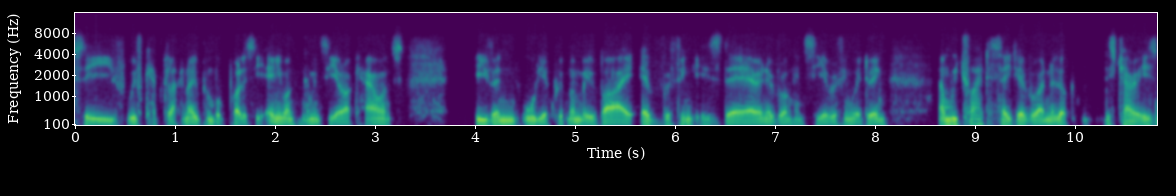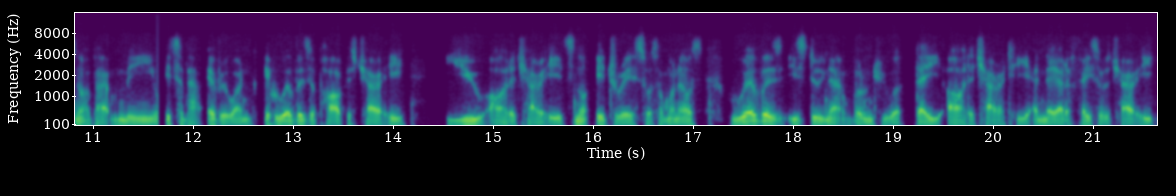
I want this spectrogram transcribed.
receive, we've kept like an open book policy. Anyone can come and see our accounts even all the equipment we buy, everything is there and everyone can see everything we're doing. And we try to say to everyone, look, this charity is not about me, it's about everyone. If whoever's a part of this charity, you are the charity. It's not Idris or someone else. Whoever is doing that voluntary work, they are the charity and they are the face of the charity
